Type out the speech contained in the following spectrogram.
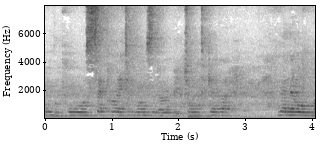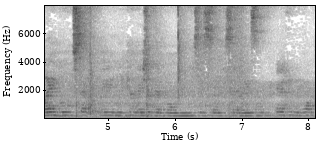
all the pores, separated ones that are a bit joined together, and then they're all labelled separately and we can measure their volumes and surface areas and anything we want.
